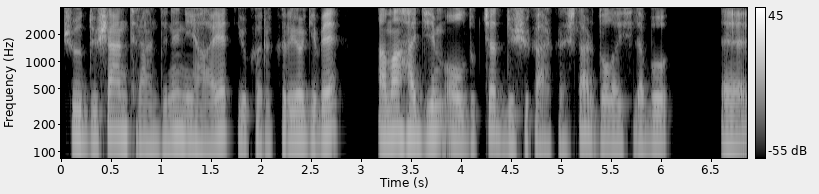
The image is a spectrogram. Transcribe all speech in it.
şu düşen trendini nihayet yukarı kırıyor gibi. Ama hacim oldukça düşük arkadaşlar. Dolayısıyla bu e,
